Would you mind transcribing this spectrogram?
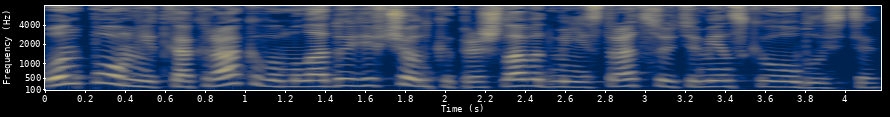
Он помнит, как Ракова молодой девчонкой пришла в администрацию Тюменской области.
